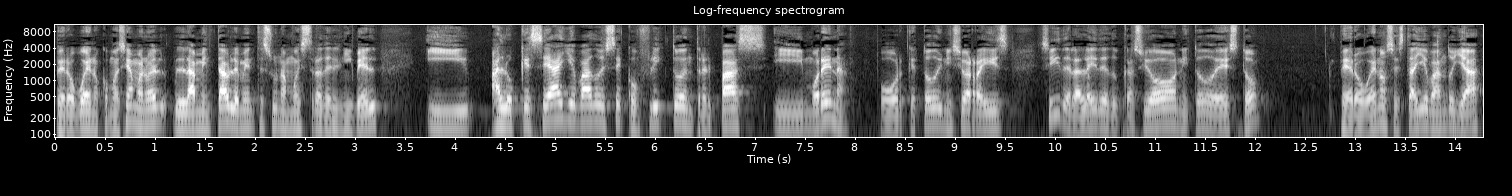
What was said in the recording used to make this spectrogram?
pero bueno, como decía Manuel, lamentablemente es una muestra del nivel y a lo que se ha llevado ese conflicto entre el Paz y Morena, porque todo inició a raíz, sí, de la ley de educación y todo esto, pero bueno, se está llevando ya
